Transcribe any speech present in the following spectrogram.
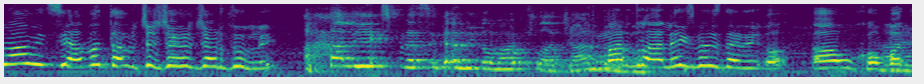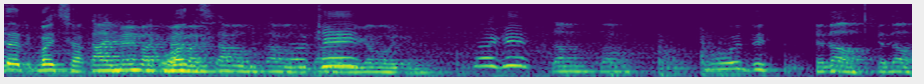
რა ვიცი ალბათ დამჭა ჩართული. AliExpress-დან იყო მართლა ჩართული მართლა AliExpress-დან იყო. აუ ხო ბატერი მაიცა კაი მე მაგ მე მაგ წამოდი წამოდი გამოვიყენე. ოკეი წამ წამ მოდი. ხედავ ხედავ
